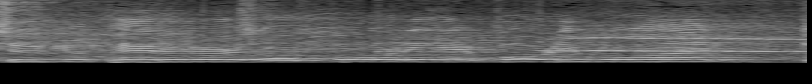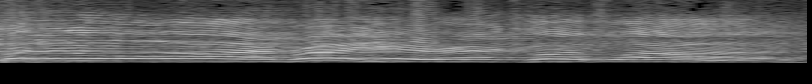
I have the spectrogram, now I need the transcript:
two competitors are 40 and 41, putting it on the line right here at Club Live.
